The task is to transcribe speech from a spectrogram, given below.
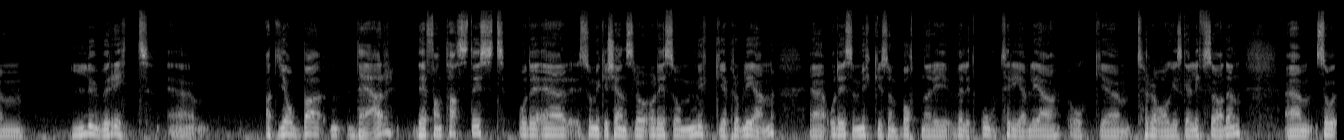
um, lurigt um, att jobba där. Det är fantastiskt och det är så mycket känslor och det är så mycket problem. Eh, och det är så mycket som bottnar i väldigt otrevliga och tragiska livsöden. Um, så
